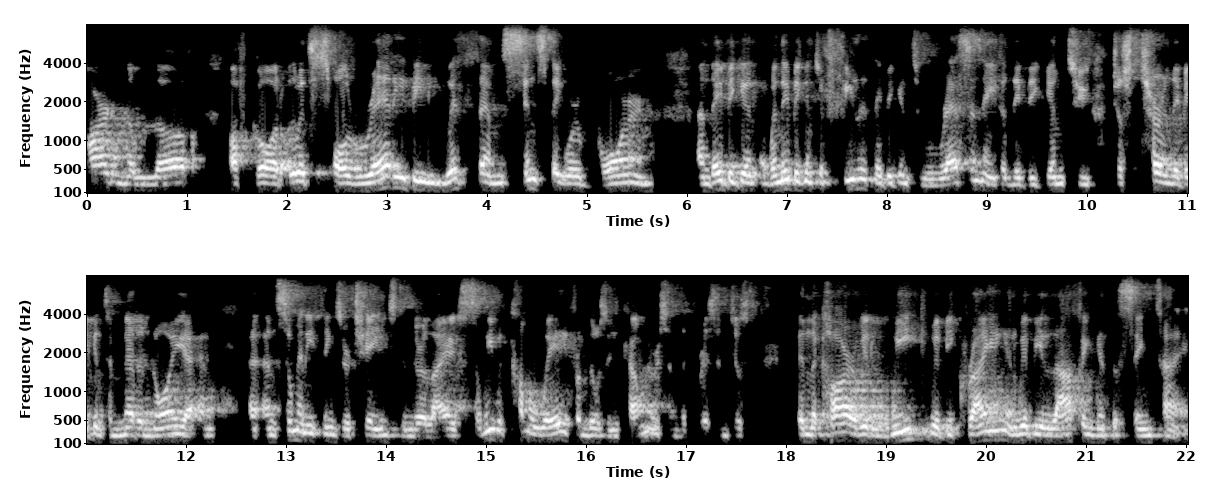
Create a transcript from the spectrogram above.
heart and the love of God. Although it's already been with them since they were born and they begin when they begin to feel it they begin to resonate and they begin to just turn they begin to metanoia and and so many things are changed in their lives. So we would come away from those encounters in the prison just in the car. We'd weep we'd be crying and we'd be laughing at the same time.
